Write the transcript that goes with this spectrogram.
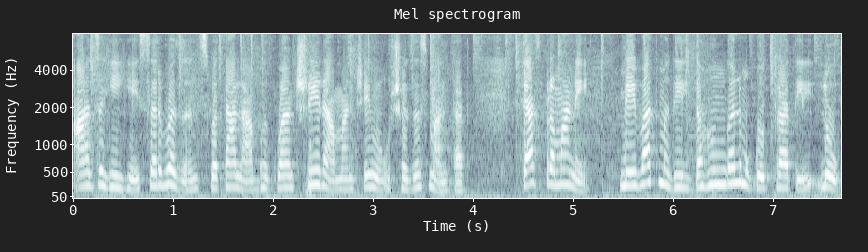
आजही हे सर्वजण स्वतःला भगवान श्रीरामांचे वंशजच मानतात. त्याचप्रमाणे मेवातमधील दहंगल गोत्रातील लोक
